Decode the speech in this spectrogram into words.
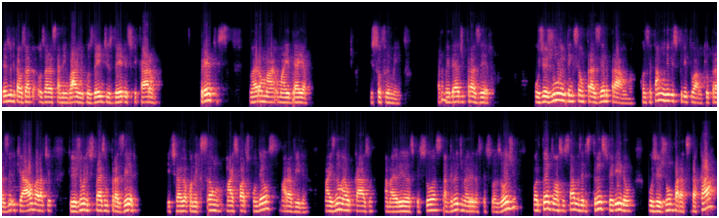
mesmo que está usando essa linguagem, que os dentes deles ficaram pretos, não era uma, uma ideia de sofrimento. Era uma ideia de prazer. O jejum ele tem que ser um prazer para a alma. Quando você está no nível espiritual, que o prazer, que a alma, ela te, que o jejum ele te traz um prazer e te traz uma conexão mais forte com Deus, maravilha. Mas não é o caso da maioria das pessoas, da grande maioria das pessoas hoje, Portanto, nossos sábios eles transferiram o jejum para tzedakah,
